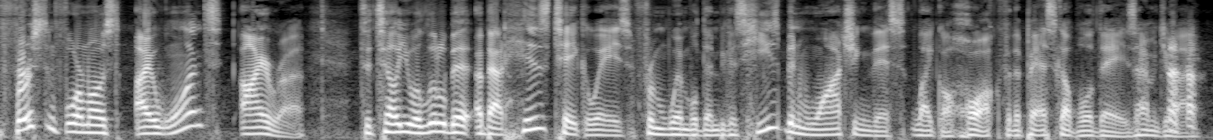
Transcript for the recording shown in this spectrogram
First and foremost, I want Ira to tell you a little bit about his takeaways from Wimbledon because he's been watching this like a hawk for the past couple of days, haven't you? I?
